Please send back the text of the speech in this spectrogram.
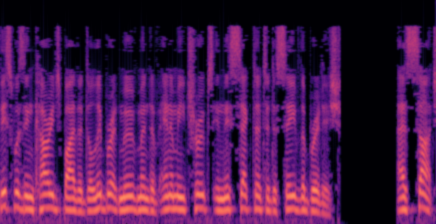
This was encouraged by the deliberate movement of enemy troops in this sector to deceive the British. As such,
